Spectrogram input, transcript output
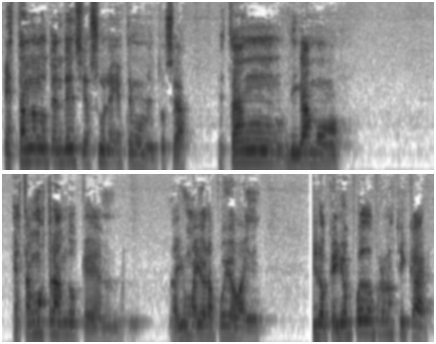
están dando tendencia azul en este momento. O sea, están, digamos, están mostrando que hay un mayor apoyo a Biden. Y lo que yo puedo pronosticar,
